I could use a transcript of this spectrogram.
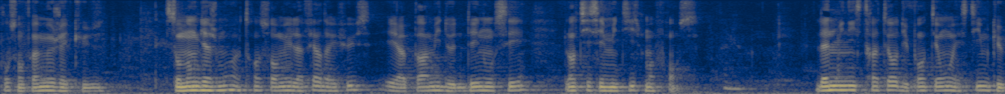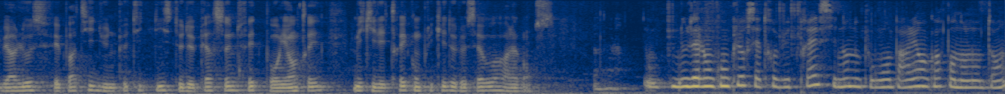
pour son fameux J'accuse. Son engagement a transformé l'affaire Dreyfus et a permis de dénoncer l'antisémitisme en France. L'administrateur du Panthéon estime que Berlioz fait partie d'une petite liste de personnes faites pour y entrer, mais qu'il est très compliqué de le savoir à l'avance. nous allons conclure cette revue de presse, sinon nous pourrons en parler encore pendant longtemps.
